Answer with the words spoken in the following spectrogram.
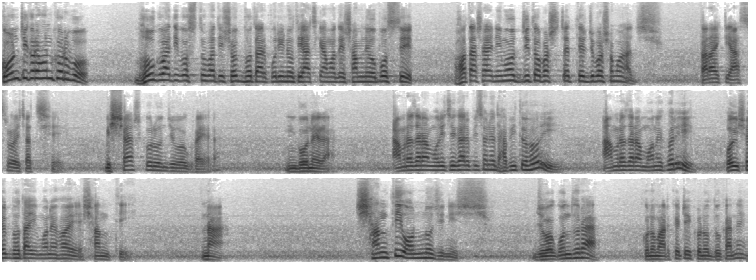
কোনটি গ্রহণ করব? ভোগবাদী, বস্তুবাদী সভ্যতার পরিণতি আজকে আমাদের সামনে উপস্থিত। হতাশায় নিমজ্জিত পাশ্চাত্যের যুব সমাজ। তারা একটি আশ্রয় চাচ্ছে। বিশ্বাস করুন যুবক ভাইয়েরা, বোনেরা, আমরা যারা মরিচিকার পিছনে ধাবিত হই, আমরা যারা মনে করি ওই সভ্যতাই মনে হয় শান্তি। না, শান্তি অন্য জিনিস। যুবক বন্ধুরা কোনো মার্কেটে, কোনো দোকানে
